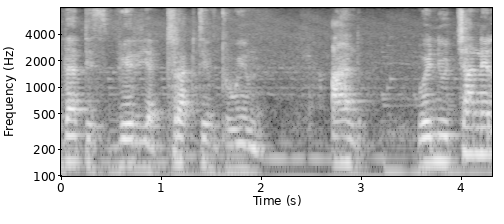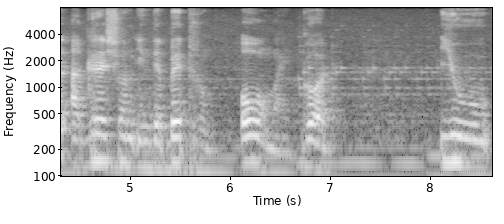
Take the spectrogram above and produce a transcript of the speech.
That is very attractive to women. And when you channel aggression in the bedroom, oh my god, you,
